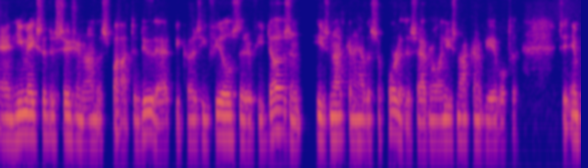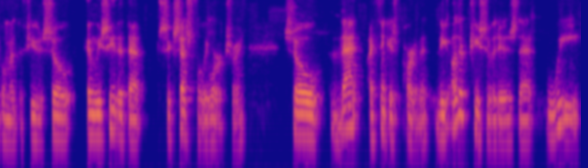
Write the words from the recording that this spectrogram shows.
And he makes a decision on the spot to do that because he feels that if he doesn't, he's not going to have the support of this admiral and he's not going to be able to, to implement the fuse. So, and we see that that successfully works, right? So that I think is part of it. The other piece of it is that we,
